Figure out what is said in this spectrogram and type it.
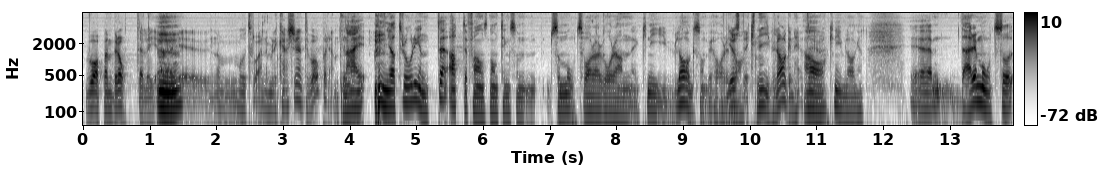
vapenbrott eller mm. eh, motsvarande, men det kanske det inte var på den tiden. Nej, jag tror inte att det fanns någonting som, som motsvarar våran knivlag som vi har idag. Just det, knivlagen heter ja, det. Ja, knivlagen. Eh, däremot så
